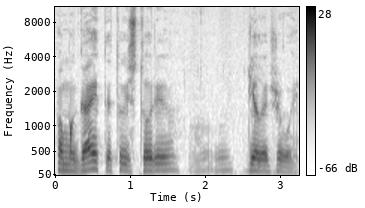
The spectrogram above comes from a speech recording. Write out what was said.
помогает эту историю э, делать живой.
